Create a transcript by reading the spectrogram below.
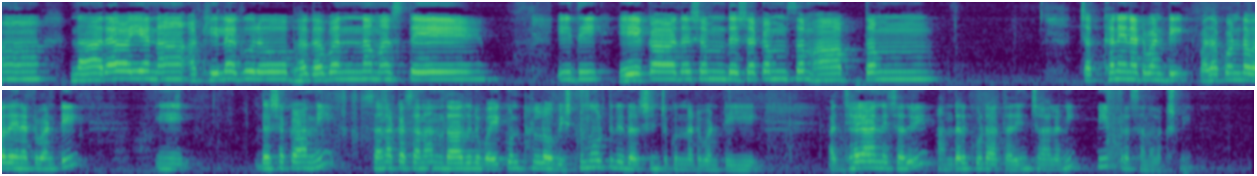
नारायण अखिलगुरो भगवन्नमस्ते ఇది ఏకాదశం దశకం సమాప్తం. చక్కనైనటువంటి పదకొండవదైనటువంటి ఈ దశకాన్ని సనక సనందాదులు వైకుంఠంలో విష్ణుమూర్తిని దర్శించుకున్నటువంటి అధ్యాయాన్ని చదివి అందరు కూడా తరించాలని మీ ప్రసన్నలక్ష్మి.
